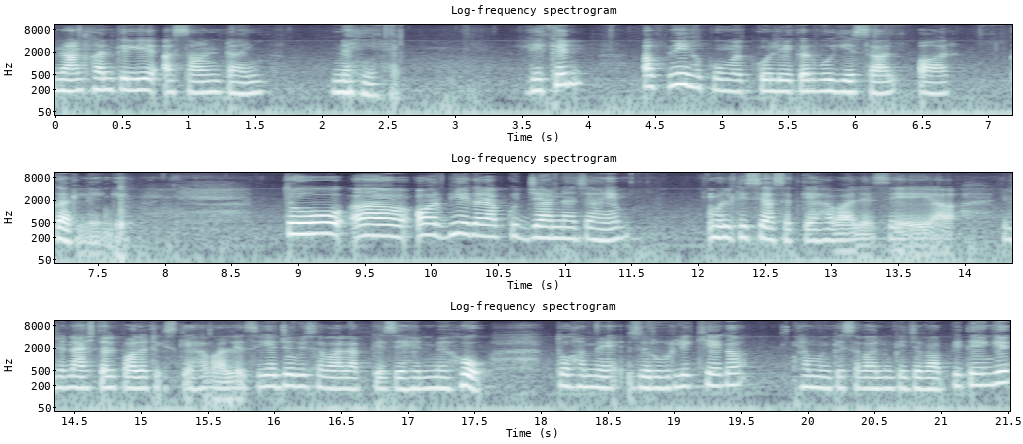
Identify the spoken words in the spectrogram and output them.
इमरान खान के लिए आसान टाइम नहीं है। लेकिन अपनी हुकूमत को लेकर वो ये साल पार कर लेंगे। तो आ, और भी अगर आप कुछ जानना चाहें मुल्क सियासत के हवाले से या इंटरनेशनल पॉलिटिक्स के हवाले से या जो भी सवाल आपके जहन में हो तो हमें ज़रूर लिखिएगा। हम उनके सवालों के जवाब भी देंगे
